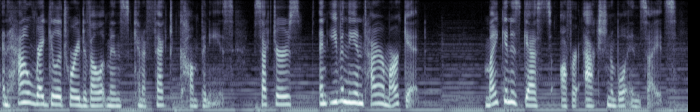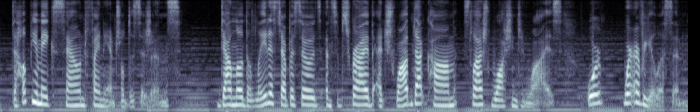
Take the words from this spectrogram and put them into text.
and how regulatory developments can affect companies, sectors, and even the entire market. Mike and his guests offer actionable insights to help you make sound financial decisions. Download the latest episodes and subscribe at schwab.com slash washingtonwise or wherever you listen.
